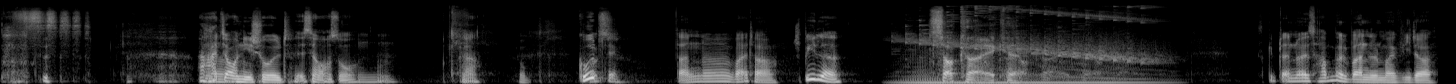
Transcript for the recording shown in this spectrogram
Das ist- Hat ja Ja. auch nie Schuld. Ist ja auch so. Mhm. Hm. Klar. Jo. Gut, Okay. Dann äh, weiter. Spiele. Zockerecke. Es gibt ein neues Humble Bundle mal wieder.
